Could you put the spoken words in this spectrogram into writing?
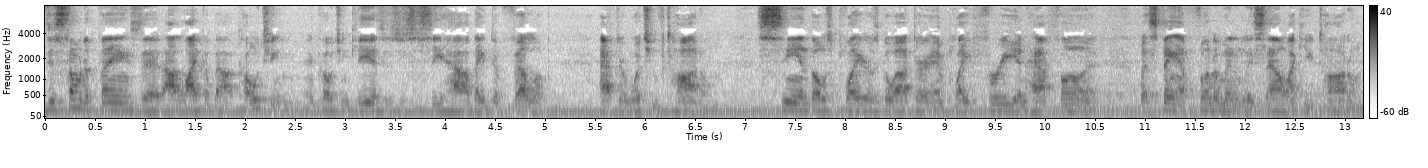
just some of the things that I like about coaching and coaching kids is just to see how they develop after what you've taught them. Seeing those players go out there and play free and have fun but staying fundamentally sound like you taught them.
